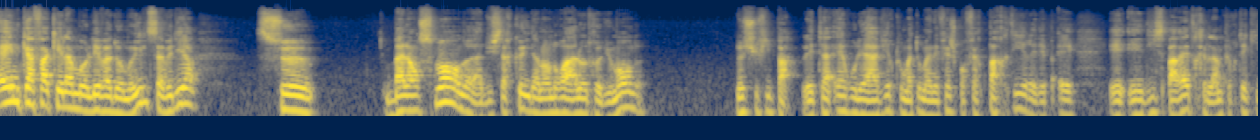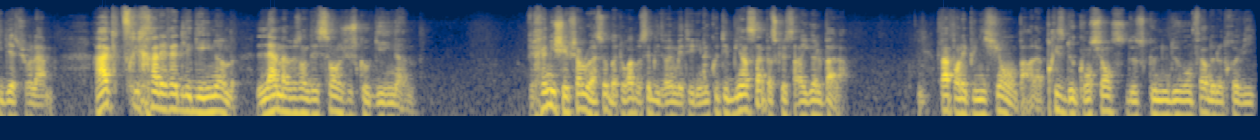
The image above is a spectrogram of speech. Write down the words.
Ein kafakela levadomoil, ça veut dire ce balancement du cercueil d'un endroit à l'autre du monde ne suffit pas. L'état air ou les avir, tout manifeste pour faire partir et, disparaître l'impureté qu'il y a sur l'âme. L'âme a besoin d'essence jusqu'au geinom. Écoutez bien ça parce que ça rigole pas là. Pas pour les punitions, par la prise de conscience de ce que nous devons faire de notre vie.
